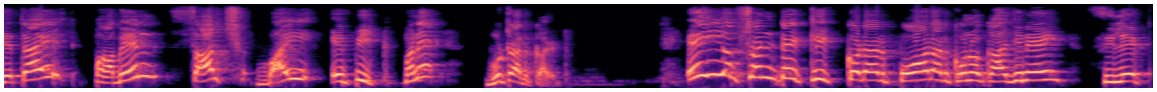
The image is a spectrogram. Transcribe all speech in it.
যেটায় পাবেন সার্চ বাই এপিক মানে ভোটার কার্ড এই অপশনটায় ক্লিক করার পর আর কোনো কাজ নেই। সিলেক্ট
